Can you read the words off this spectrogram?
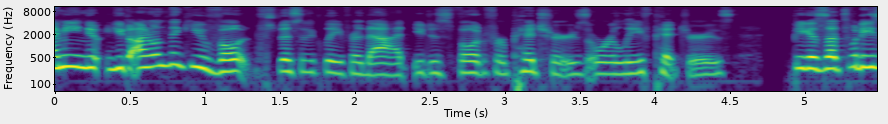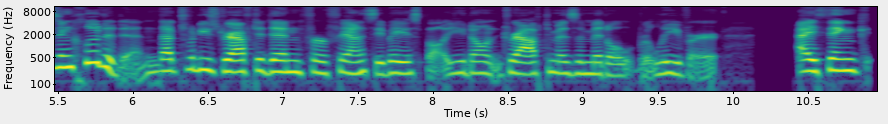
I mean, you, you, I don't think you vote specifically for that. You just vote for pitchers or relief pitchers because that's what he's included in. That's what he's drafted in for fantasy baseball. You don't draft him as a middle reliever. I think,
